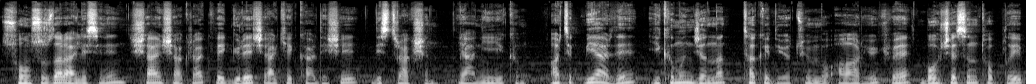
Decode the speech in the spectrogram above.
Sonsuzlar ailesinin şen şakrak ve güleç erkek kardeşi Destruction yani yıkım. Artık bir yerde yıkımın canına tak ediyor tüm bu ağır yük ve bohçasını toplayıp,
